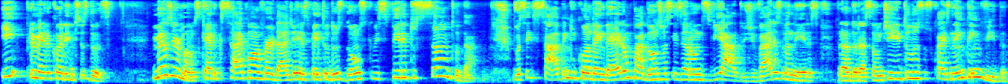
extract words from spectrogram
E 1 Coríntios 12. Meus irmãos, quero que saibam a verdade a respeito dos dons que o Espírito Santo dá. Vocês sabem que quando ainda eram pagãos, vocês eram desviados de várias maneiras para adoração de ídolos, os quais nem têm vida.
